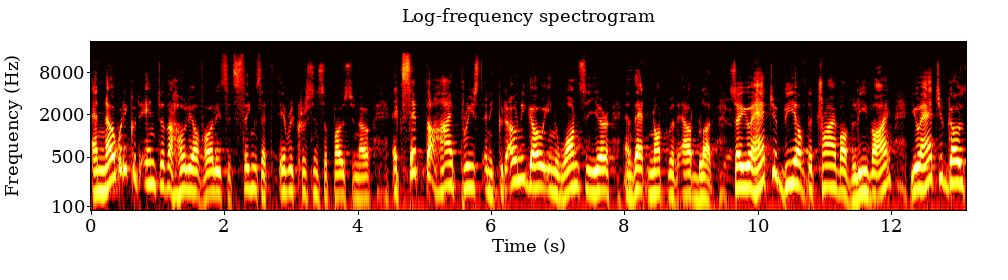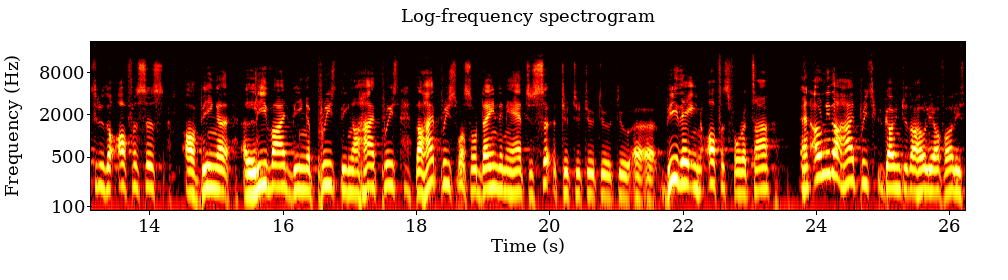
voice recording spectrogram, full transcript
and nobody could enter the holy of holies, it's things that every Christian is supposed to know, except the high priest, and he could only go in once a year, and that not without blood. So you had to be of the tribe of Levi. You had to go through the offices of being a, a Levite, being a priest, being a high priest. The high priest was ordained, and he had to, to, to, to, to, to uh, uh, be there in office for a time. And only the high priest could go into the Holy of Holies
